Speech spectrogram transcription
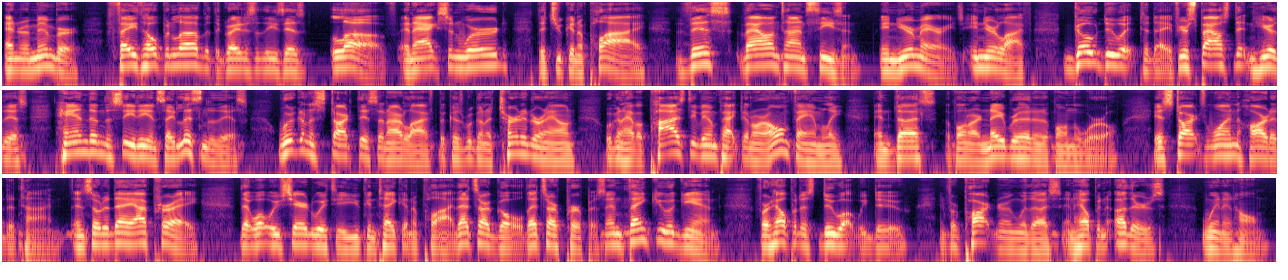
And remember, faith, hope, and love, but the greatest of these is love, an action word that you can apply this Valentine's season in your marriage, in your life. Go do it today. If your spouse didn't hear this, hand them the CD and say, listen to this. We're going to start this in our life because we're going to turn it around. We're going to have a positive impact on our own family and thus upon our neighborhood and upon the world. It starts one heart at a time. And so today I pray that what we've shared with you, you can take and apply. That's our goal. That's our purpose. And thank you again for helping us do what we do and for partnering with us and helping others win at home.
